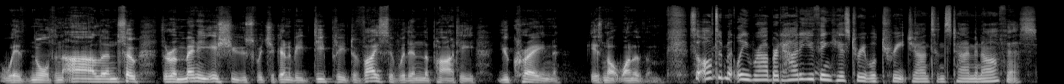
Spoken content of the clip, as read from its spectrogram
with Northern Ireland. So there are many issues which are going to be deeply divisive within the party. Ukraine is not one of them. So ultimately, Robert, how do you think history will treat Johnson's time in office?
